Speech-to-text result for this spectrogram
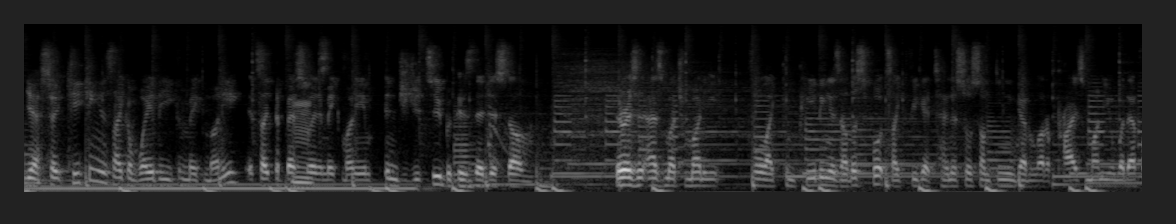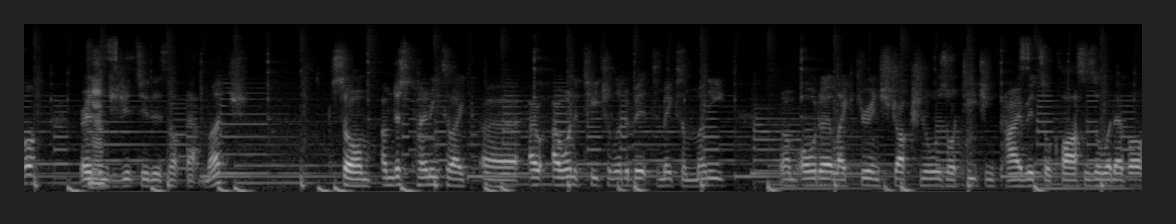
yeah. So teaching is like a way that you can make money. It's like the best Mm. way to make money in, in jiu-jitsu because they're just um, there isn't as much money for like competing as other sports. Like if you get tennis or something, you get a lot of prize money or whatever. Whereas Yeah. in jiu-jitsu, there's not that much. So um, I'm just planning to like, uh, I, I want to teach a little bit to make some money when I'm older, like through instructionals or teaching privates or classes or whatever.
